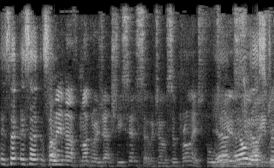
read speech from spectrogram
is there is there so? Funny enough, Muggeridge actually said so, which I was surprised. Forty yeah, years oh, ago, that's he true.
